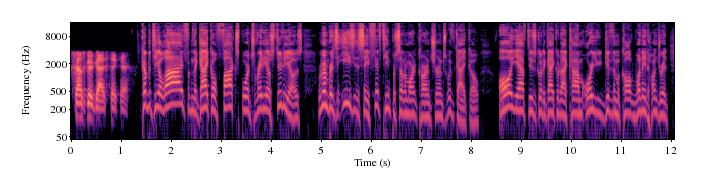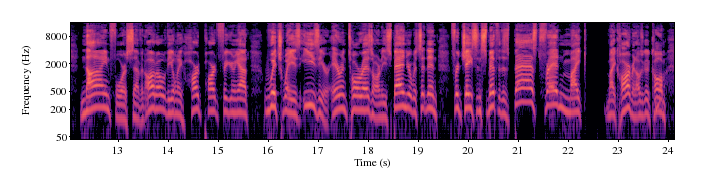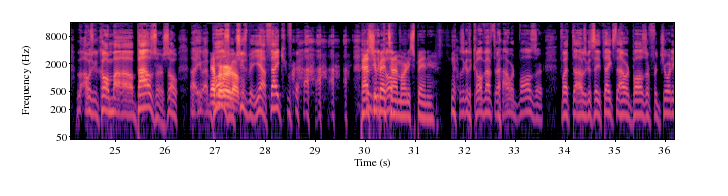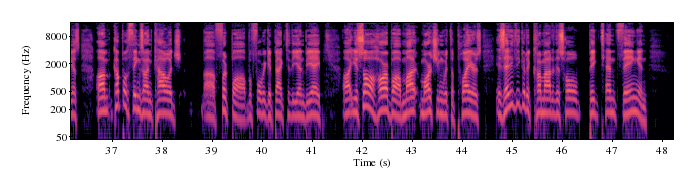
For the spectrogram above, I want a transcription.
Sounds good, guys. Take care. Coming to you live from the Geico Fox Sports Radio studios. Remember, it's easy to save 15% or more in car insurance with Geico. All you have to do is go to geico.com or you can give them a call at 1 800 947 Auto. The only hard part figuring out which way is easier. Aaron Torres, Arnie Spanier was sitting in for Jason Smith and his best friend, Mike Mike Harmon. I was going to call him. I was going to call him uh, Bowser. So uh, Never Balzer, heard of excuse me. Yeah, thank you. For Past your bedtime, Arnie Spanier. I was going to call him after Howard Balzer, but uh, I was going to say thanks to Howard Balzer for joining us. Um, a couple of things on college uh, football before we get back to the NBA. Uh, you saw Harbaugh ma- marching with the players. Is anything going to come out of this whole Big Ten thing? And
